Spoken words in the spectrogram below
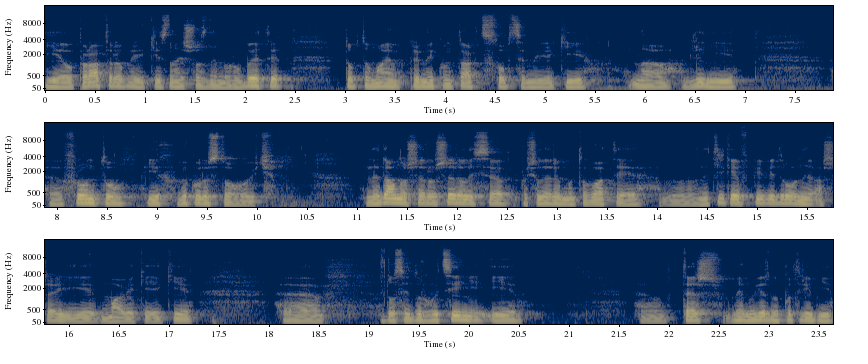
є операторами, які знають, що з ними робити. Тобто маємо прямий контакт з хлопцями, які на лінії е, фронту їх використовують. Недавно ще розширилися, почали ремонтувати е, не тільки FPV-дрони, а ще і мавіки, які е, досить дорогоцінні і е, теж неймовірно потрібні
